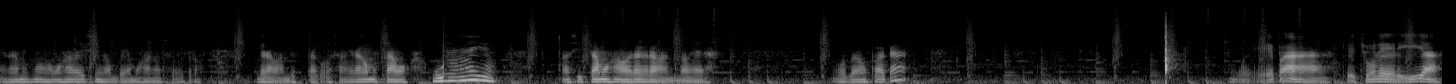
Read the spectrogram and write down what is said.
Ahora mismo vamos a ver si nos vemos a nosotros grabando esta cosa. Mira cómo estamos. ¡Un Así estamos ahora grabando, mira. Volvemos para acá. ¡Huepa! ¡Qué chulería!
